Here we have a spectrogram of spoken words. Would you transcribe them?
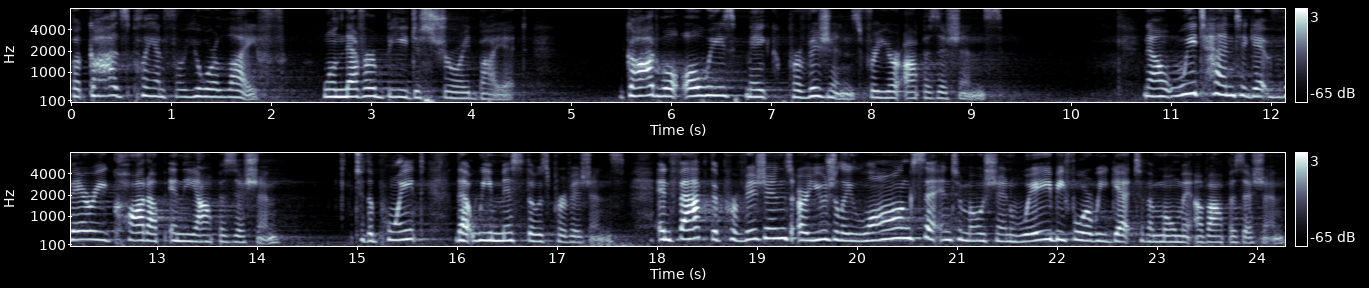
But God's plan for your life will never be destroyed by it. God will always make provisions for your oppositions. Now, we tend to get very caught up in the opposition to the point that we miss those provisions. In fact, the provisions are usually long set into motion way before we get to the moment of opposition.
